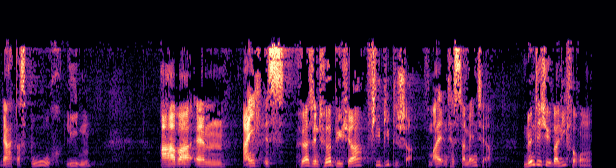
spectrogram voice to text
ja, das Buch lieben. Aber ähm, eigentlich ist, sind Hörbücher viel biblischer, vom Alten Testament her. Mündliche Überlieferungen,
